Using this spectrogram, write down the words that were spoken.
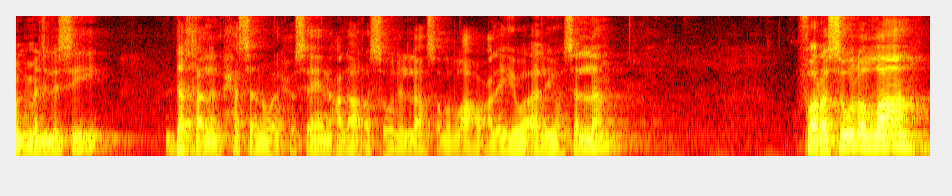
المجلس دخل الحسن والحسين على رسول الله صلى الله عليه وآله وسلم فرسول الله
